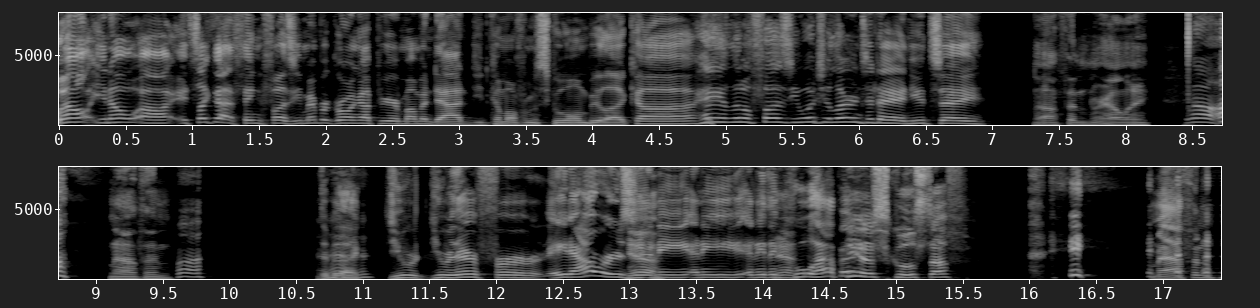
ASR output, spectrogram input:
Well, you know, uh, it's like that thing, Fuzzy. Remember growing up, your mom and dad, you'd come home from school and be like, uh, "Hey, little Fuzzy, what'd you learn today?" And you'd say, Nothing really. oh, Nothing. "They'd be like, you were you were there for eight hours. Yeah. Any any anything Yeah. cool happen?" You know, school stuff. Math and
